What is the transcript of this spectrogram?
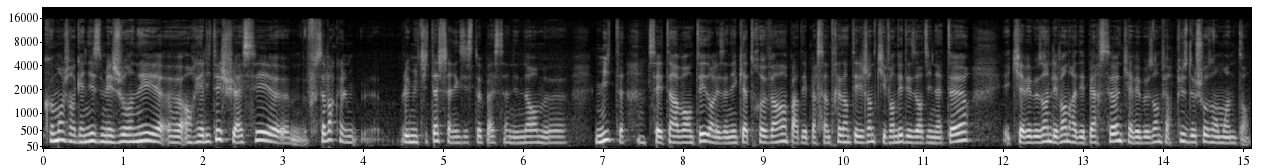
comment j'organise mes journées En réalité, je suis assez. Il faut savoir que multitâche, ça n'existe pas, c'est un énorme euh, mythe. Mm. Ça a été inventé dans les années 80 par des personnes très intelligentes qui vendaient des ordinateurs et qui avaient besoin de les vendre à des personnes qui avaient besoin de faire plus de choses en moins de temps.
